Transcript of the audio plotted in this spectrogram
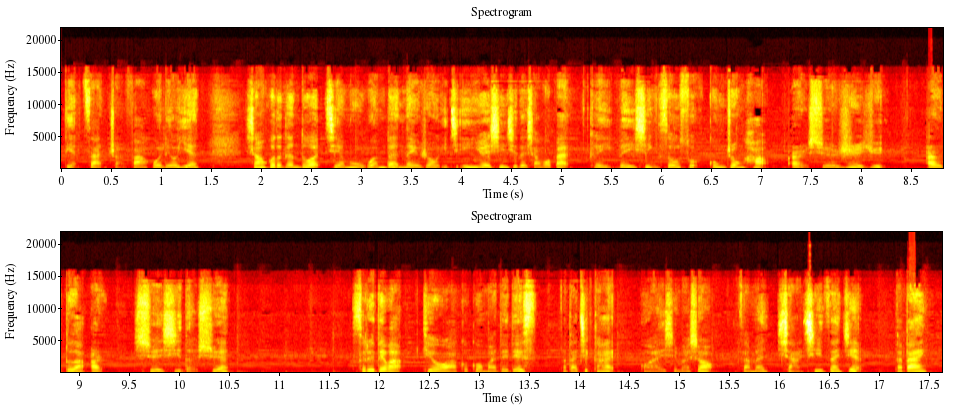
点赞、转发或留言。想要获得更多节目文本内容以及音乐信息的小伙伴，可以微信搜索公众号“耳学日语”，耳朵的耳，学习的学。それでは今日はここまでです。また次回お会いしましょう。咱们下期再见，拜拜。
